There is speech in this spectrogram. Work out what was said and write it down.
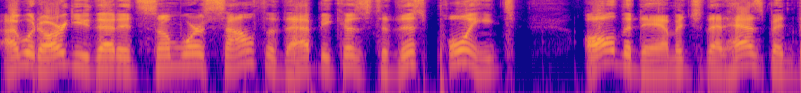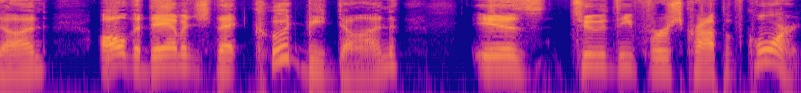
I would argue that it's somewhere south of that because to this point, all the damage that has been done, all the damage that could be done, is to the first crop of corn.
